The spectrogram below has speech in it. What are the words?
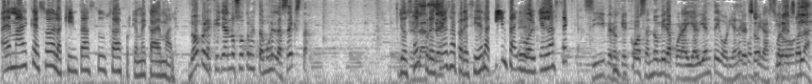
Además es que eso de la quinta, tú sabes por qué me cae mal. No, pero es que ya nosotros estamos en la sexta. Yo sé, por eso desaparecí de la quinta y Eh. volví en la sexta. Sí, pero qué cosas, no, mira, por ahí habían teorías Por de eso, conspiración. por eso las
